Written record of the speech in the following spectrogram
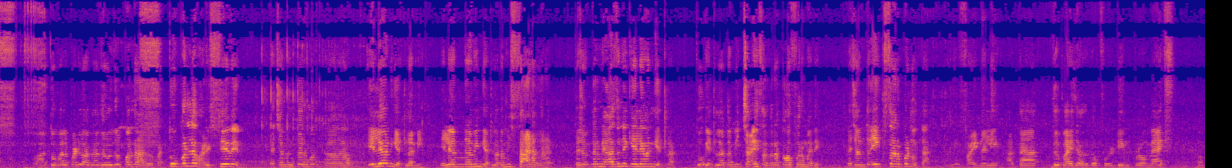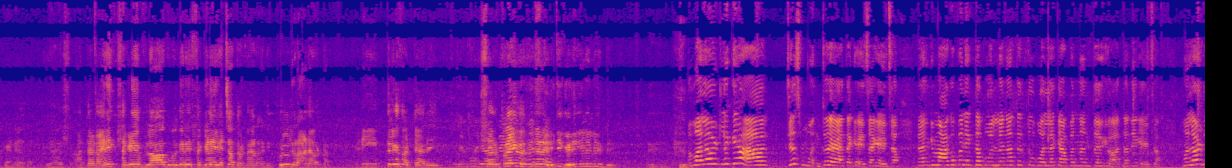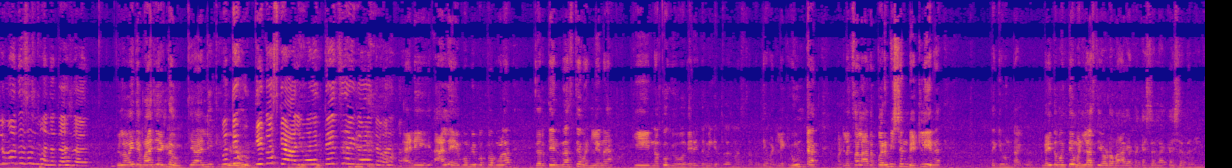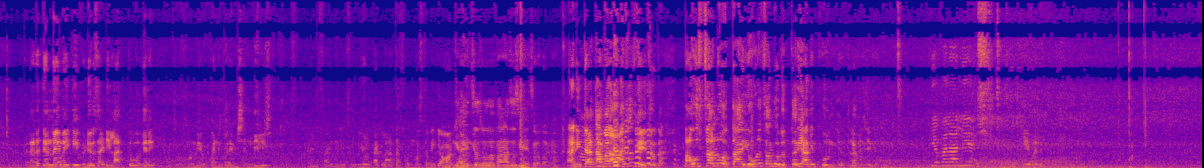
तो मला पडला होता जवळजवळ पंधरा हजार रुपये. तो पण लय भारी. सेवन त्याच्यानंतर मग इलेवन घेतला मी. इलेवन नवीन घेतला तर मी साठ हजारात. त्याच्यानंतर मी अजून एक इलेवन घेतला. तो घेतला तर मी चाळीस हजारात ऑफरमध्ये त्याच्यानंतर एक स्टार पण होता. आणि फायनली आता जो पाहिजे होता तो फोर्टीन प्रो मॅक्स Yes, आता डायरेक्ट सगळे ब्लॉग वगैरे सगळे याच्यात होणार आणि फुल राडा होणार. आणि तुला कसं वाटतं अरे सरप्राईज. होती ती घरी गेलेली होती. मला वाटलं की हा जस्ट म्हणतोय आता घ्यायचा घ्यायचा. कारण की मागं पण एकदा बोललो ना तर तो बोलला की आपण नंतर घेऊ आता नाही घ्यायचा. मला वाटलं मग तसंच म्हणत असत तुला माहितीये माझी एकदा हुक्की आली की हुक्की कस काय आली? मला तेच नाही. आणि आले मम्मी पप्पा मुळे जर ते नसते म्हणले ना की नको घेऊ वगैरे तर मी घेतलंच नसतं. पण ते म्हटले घेऊन टाक. म्हटलं चला आता परमिशन भेटली ना तर घेऊन टाकलं नाही तर मग ते म्हणले असते एवढा भाग आता कशाला कशाला नाही. पण आता त्यांनाही माहिती व्हिडिओ साठी लागतो वगैरे. मम्मी पप्पांनी परमिशन दिली. आणि फायनली फोन घेऊन टाकला. आता फोन मस्तपैकी ऑन घ्यायचंच होतं तर आजच घ्यायचा होता आणि त्यात आम्हाला आजच घ्यायचा होता. पाऊस चालू होता एवढं चालू होतं तरी आम्ही फोन घेतला म्हणजे घेतला. केबल आली आहे. केबल. आहे.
